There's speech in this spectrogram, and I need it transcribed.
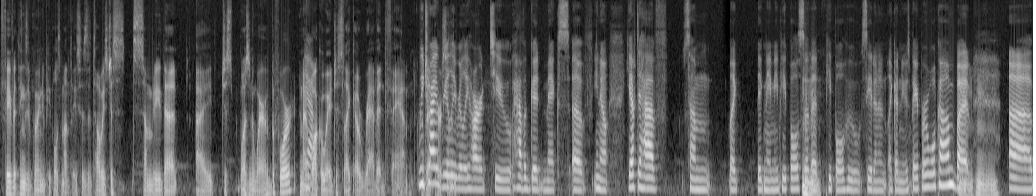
favorite things of going to people's monthlies is it's always just somebody that I just wasn't aware of before, and I walk away just like a rabid fan. We try person. really really hard to have a good mix of, you know, you have to have some like big namey people so Mm-hmm. that people who see it in a, like a newspaper will come, but Mm-hmm. uh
